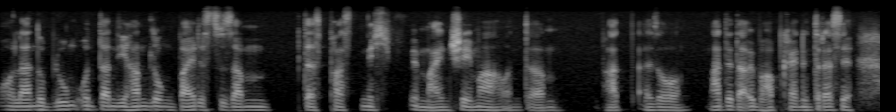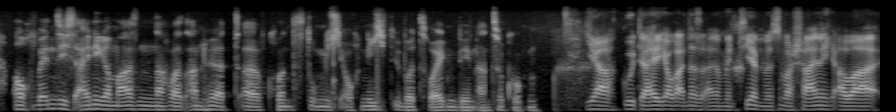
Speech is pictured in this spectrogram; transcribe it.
Orlando Bloom und dann die Handlung, beides zusammen, das passt nicht in mein Schema und ähm, hat also hatte da überhaupt kein Interesse. Auch wenn sich es einigermaßen nach was anhört, äh, konntest du mich auch nicht überzeugen, den anzugucken. Ja, gut, da hätte ich auch anders argumentieren müssen wahrscheinlich, aber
